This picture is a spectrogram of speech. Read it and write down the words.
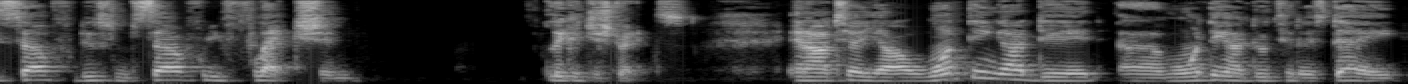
self do some self reflection, look at your strengths. And I'll tell y'all one thing I did, uh, one thing I do to this day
